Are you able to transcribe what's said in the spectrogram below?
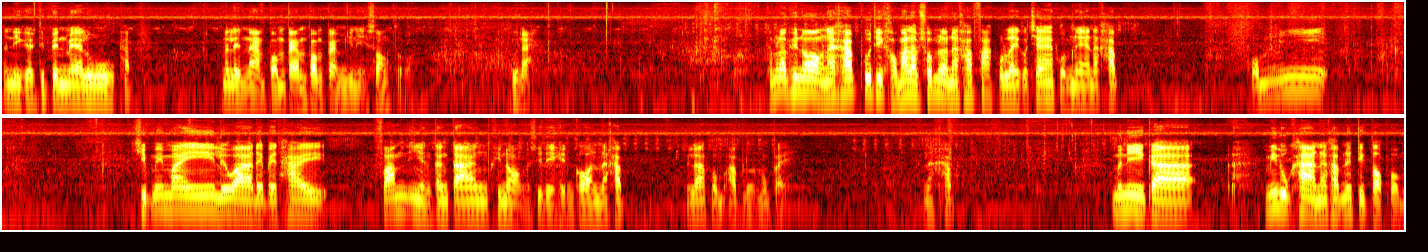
อันนี้ก็จะเป็นแม่ลูกครับมาเล่นน้ำปอมแปมปอมแปมอยู่นี่สองตัวดูนะ สำหรับพี่น้องนะครับ ผู้ที่เขามารับชมแล้วนะครับ ฝากกดไลค์กดแชร์ให้ผมแน่นะครับ ผมมีคลิปใหม่ๆหรือว่าได้ไปถ่ายฟาร์มอีย่างต่าง ๆ พี่น้องก็สิได้เห็นก่อนนะครับ เวลาผมอัปโหลดลงไปนะครับมื่อนี้ก็มีลูกค้านะครับ ในติ๊กต็อกผม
